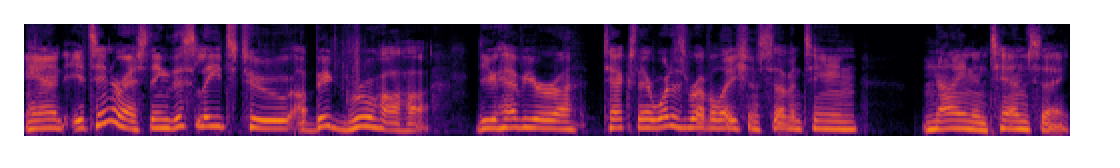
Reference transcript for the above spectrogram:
And it's interesting. This leads to a big brouhaha. Do you have your uh, text there? What does Revelation 17, 9 and 10 say?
